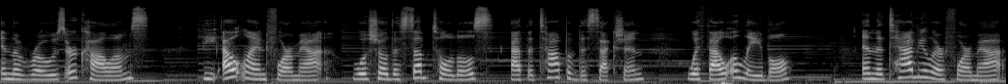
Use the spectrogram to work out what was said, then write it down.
in the rows or columns, the outline format will show the subtotals at the top of the section without a label, and the tabular format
